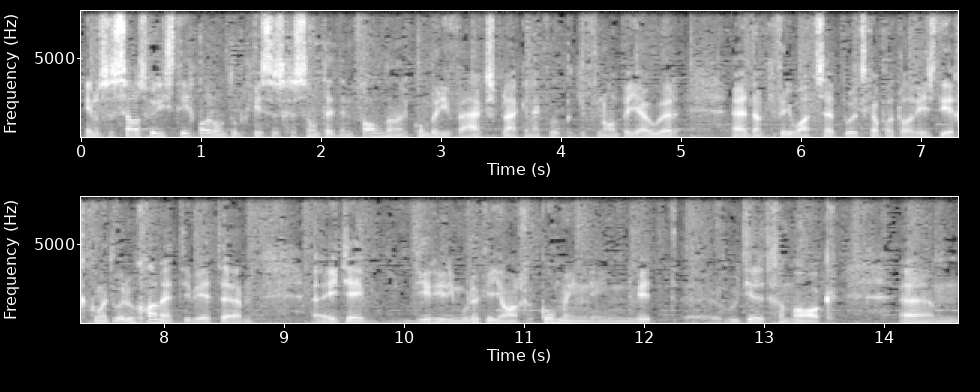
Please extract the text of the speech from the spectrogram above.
En ons gesels oor die stigma rondom geestesgesondheid en veral wanneer kom by die werksplek en ek wil 'n bietjie vanaand by jou hoor. Uh, dankie vir die WhatsApp boodskap wat al reeds deurgekom het oor hoe gaan dit, jy weet, ehm um, het jy deur hierdie moeilike jaar gekom en en weet uh, hoe het jy dit gemaak? Ehm um,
